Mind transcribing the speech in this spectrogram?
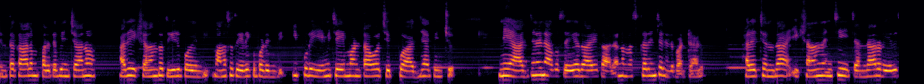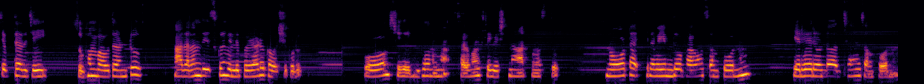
ఇంతకాలం పరితపించానో అది క్షణంతో తీరిపోయింది మనసు తేలికపడింది. ఇప్పుడు ఏమి చేయమంటావో చెప్పు ఆజ్ఞాపించు. నీ ఆజ్ఞని నాకు శ్రేయదాయకాల నమస్కరించి నిలబడ్డాడు. హరిచంద్ర ఈ క్షణం నుంచి ఈ చండాలుడు ఏది చెప్తే అది చేయి శుభం భవతంటూ ఆ దళం తీసుకుని వెళ్ళిపోయాడు కౌశికుడు. ఓం శ్రీ గురుభ్యో నమ. సర్వం శ్రీ కృష్ణాత్మస్తు నూట ఇరవై ఎనిమిదో భాగం సంపూర్ణం. ఇరవై రెండో అధ్యాయం సంపూర్ణం.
